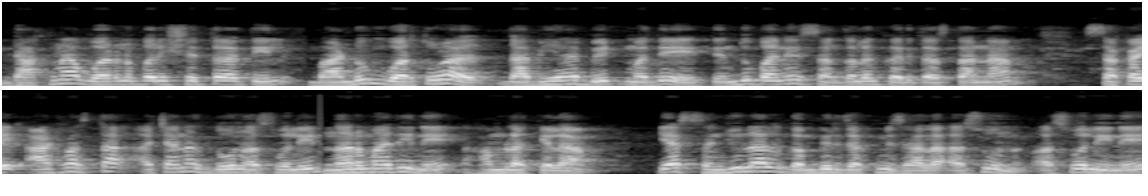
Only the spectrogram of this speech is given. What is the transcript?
ढाकणा वर्ण परिक्षेत्रातील भांडूम वर्तुळात दाभिया बीटमध्ये तेंदुपाने संकलन करीत असताना सकाळी आठ वाजता अचानक दोन अस्वली नरमादीने हमला केला. यात संजूलाल गंभीर जखमी झाला असून अस्वलीने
